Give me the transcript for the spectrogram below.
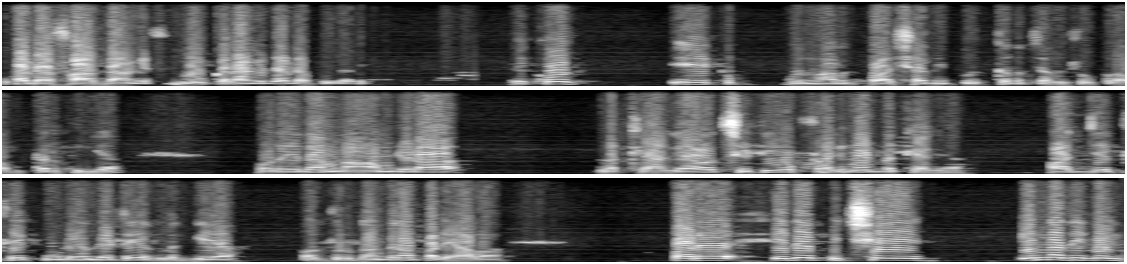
ਤੁਹਾਡਾ ਸਾਥ ਦਾਂਗੇ ਸਹਿਯੋਗ ਕਰਾਂਗੇ ਤੁਹਾਡਾ ਪੂਰਾ। ਦੇਖੋ, ਇਹ ਇੱਕ ਗੁਰੂ ਨਾਨਕ ਪਾਤਸ਼ਾਹ ਦੀ ਪਵਿੱਤਰ ਚਰਨ ਛੋਹ ਪ੍ਰਾਪਤ ਧਰਤੀ ਆ, ਔਰ ਇਹਦਾ ਨਾਮ ਜਿਹੜਾ ਰੱਖਿਆ ਗਿਆ, ਉਹ ਸਿਟੀ ਆਫ ਫ੍ਰੈਗਨੈਂਟ ਰੱਖਿਆ ਗਿਆ। ਅੱਜ ਇੱਥੇ ਕੂੜਿਆਂ ਦੇ ਢੇਰ ਲੱਗੇ ਆ, ਔਰ ਦੁਰਗੰਧ ਨਾਲ ਭਰਿਆ ਵਾ। ਪਰ ਇਹਦੇ ਪਿੱਛੇ ਇਹਨਾਂ ਦੀ ਕੋਈ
